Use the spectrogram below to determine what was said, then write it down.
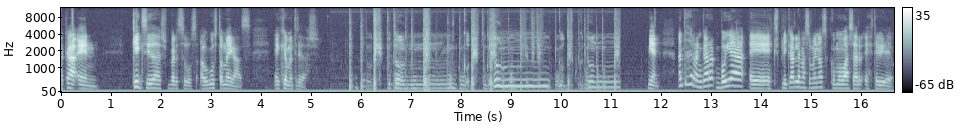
acá en Kixi Dash versus Augusto Megas en Geometry Dash. Bien, antes de arrancar voy a eh, explicarles más o menos cómo va a ser este video.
